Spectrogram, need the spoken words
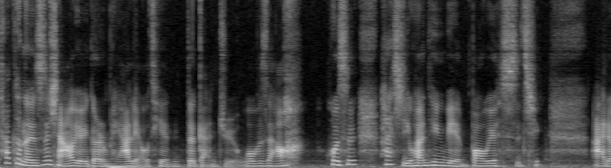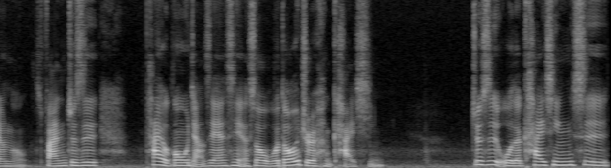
他可能是想要有一个人陪他聊天的感觉，我不知道，或是他喜欢听别人抱怨事情，I don't know。反正就是他有跟我讲这件事情的时候，我都会觉得很开心。就是我的开心是，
